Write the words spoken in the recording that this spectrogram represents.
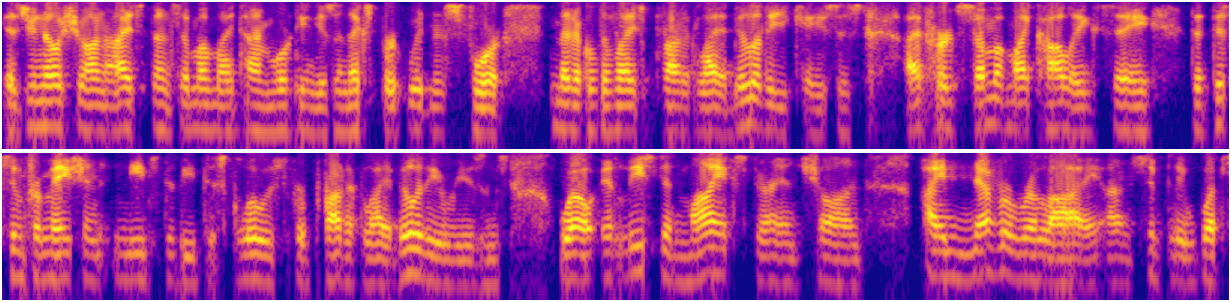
as you know, Sean, I spent some of my time working as an expert witness for medical device product liability cases. I've heard some of my colleagues say that this information needs to be disclosed for product liability reasons. Well, at least in my experience, Sean, I never rely on simply what's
